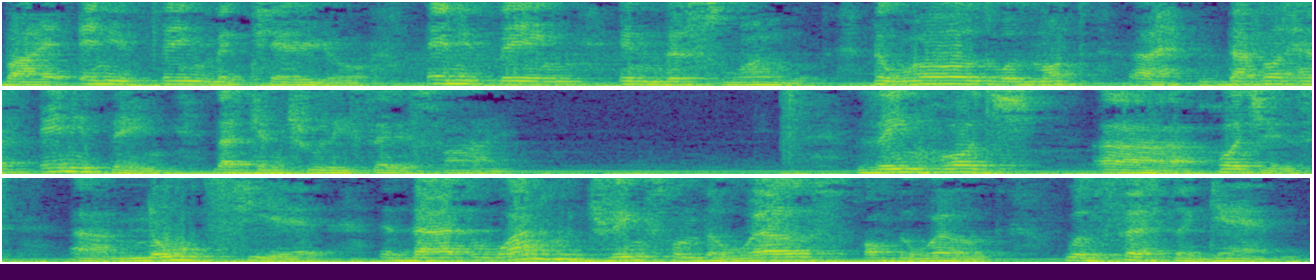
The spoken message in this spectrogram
by anything material, anything in this world. The world will not, uh, does not have anything that can truly satisfy. Zane Hodge, uh, Hodges um, notes here that one who drinks from the wells of the world will thirst again.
